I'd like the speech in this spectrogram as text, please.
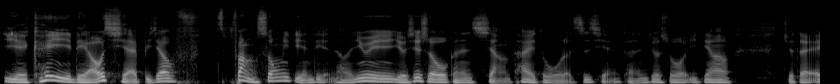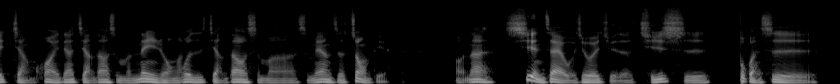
也可以聊起来比较放松一点点哈。因为有些时候我可能想太多了，之前可能就说一定要觉得哎，讲话一定要讲到什么内容，或者是讲到什么什么样子的重点。哦，那现在我就会觉得其实。不管是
